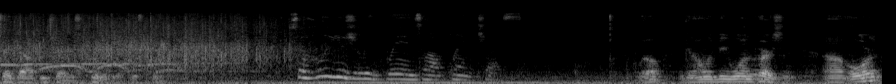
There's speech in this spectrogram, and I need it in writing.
take out each other's king at this point. So, who usually wins while playing chess? Well, it can only be one person, um, or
